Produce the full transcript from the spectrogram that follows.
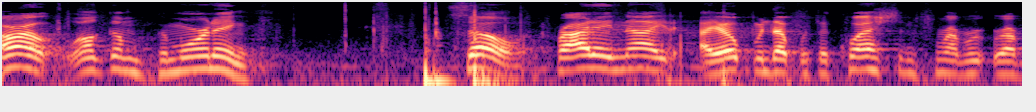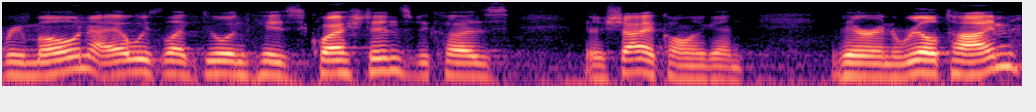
All right, welcome. Good morning. So, Friday night, I opened up with a question from Rav Rimon. I always like doing his questions because they're shy calling again. They're in real time.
